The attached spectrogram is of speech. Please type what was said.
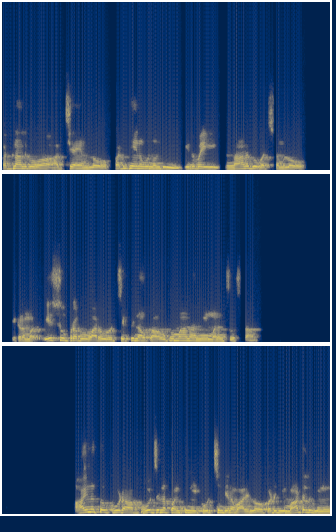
పద్నాలుగవ అధ్యాయంలో పదిహేను నుండి ఇరవై నాలుగు వచనంలో ఇక్కడ యేసు ప్రభు వారు చెప్పిన ఒక ఉపమానాన్ని మనం చూస్తాం. ఆయనతో కూడా భోజన పంక్తిని కూర్చుండిన వారిలో ఒకడు ఈ మాటలు విని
